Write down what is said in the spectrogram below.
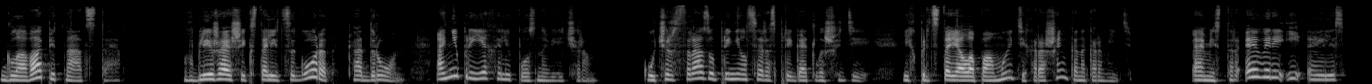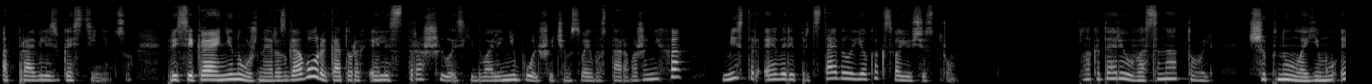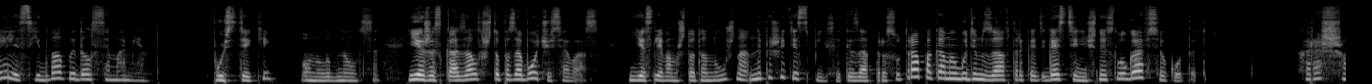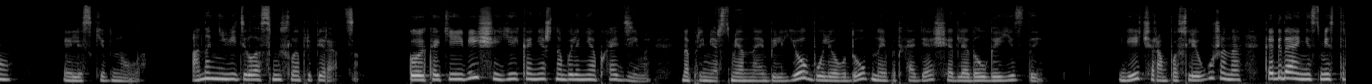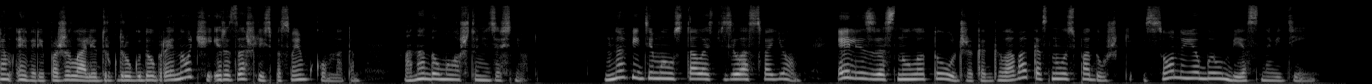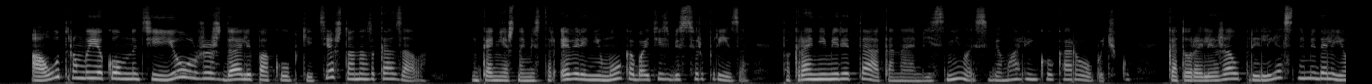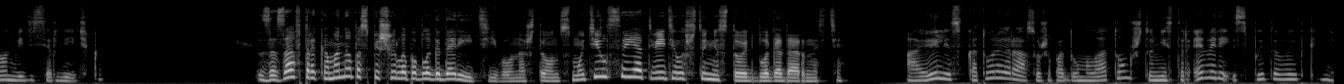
Глава 15. В ближайший к столице город, Кадрон, они приехали поздно вечером. Кучер сразу принялся распрягать лошадей. Их предстояло помыть и хорошенько накормить. А мистер Эвери и Элис отправились в гостиницу. Пресекая ненужные разговоры, которых Элис страшилась едва ли не больше, чем своего старого жениха, мистер Эвери представил ее как свою сестру. «Благодарю вас, Анатоль», — шепнула ему Элис, едва выдался момент. «Пустяки», он улыбнулся. «Я же сказал, что позабочусь о вас. Если вам что-то нужно, напишите список, и завтра с утра, пока мы будем завтракать, гостиничный слуга все купит». «Хорошо», — Элис кивнула. Она не видела смысла припираться. Кое-какие вещи ей, конечно, были необходимы, например, сменное белье, более удобное и подходящее для долгой езды. Вечером после ужина, когда они с мистером Эвери пожелали друг другу доброй ночи и разошлись по своим комнатам, она думала, что не заснет. Но, видимо, усталость взяла свое. Элис заснула тут же, как голова коснулась подушки, и сон ее был без сновидений. А утром в ее комнате ее уже ждали покупки, те, что она заказала. И, конечно, мистер Эвери не мог обойтись без сюрприза. По крайней мере, так она объяснила себе маленькую коробочку, в которой лежал прелестный медальон в виде сердечка. За завтраком она поспешила поблагодарить его, на что он смутился и ответил, что не стоит благодарности а Элис в который раз уже подумала о том, что мистер Эвери испытывает к ней.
